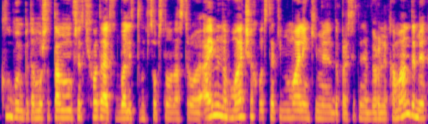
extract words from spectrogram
клубами, потому что там все-таки хватает футболистам собственного настроя, а именно в матчах вот с такими маленькими, да простите меня, Берли командами,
